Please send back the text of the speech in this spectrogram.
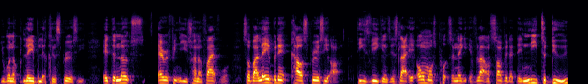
you want to label it a conspiracy. It denotes everything that you're trying to fight for. So by labeling it conspiracy, ah, these vegans, it's like it almost puts a negative light on something that they need to do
